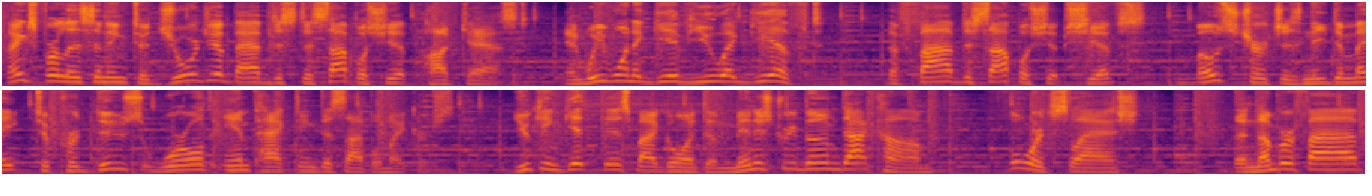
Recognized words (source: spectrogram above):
Thanks for listening to Georgia Baptist Discipleship Podcast. And we want to give you a gift the five discipleship shifts most churches need to make to produce world impacting disciple makers. You can get this by going to ministryboom.com forward slash the number five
